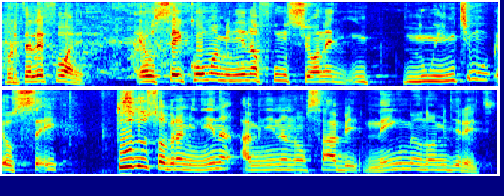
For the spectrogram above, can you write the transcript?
por telefone. Eu sei como a menina funciona em- no íntimo. Eu sei tudo sobre a menina. A menina não sabe nem o meu nome direito.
